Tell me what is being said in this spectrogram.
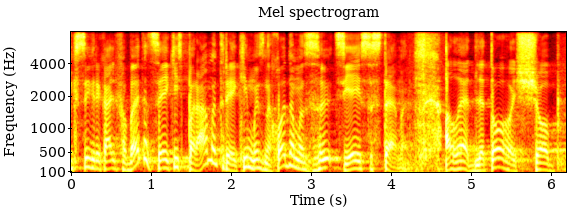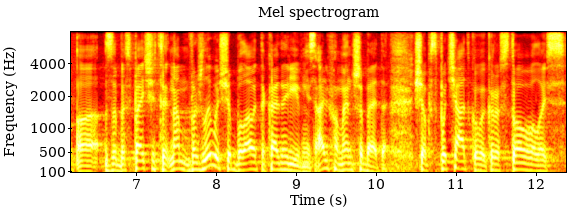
X, Y, альфа, бета це якісь параметри, які ми знаходимо з цієї системи. Але для того, щоб е, забезпечити, нам важливо, щоб була от така нерівність альфа менше бета. Щоб спочатку використовувалось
